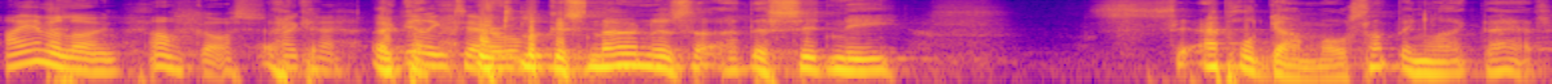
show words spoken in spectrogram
I am alone. Oh gosh. Okay. okay. okay. Feeling terrible. It, look, it's known as uh, the Sydney apple gum or something like that.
